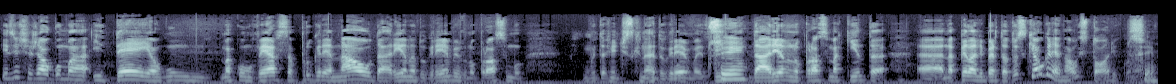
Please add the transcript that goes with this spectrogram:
existe já alguma ideia, alguma conversa para o Grenal da Arena do Grêmio no próximo muita gente diz que não é do Grêmio, mas sim, da Arena no próxima quinta, uh, na, pela Libertadores, que é o Grenal histórico. Né? Sim.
